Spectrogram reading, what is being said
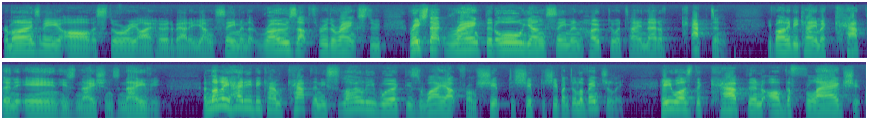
It reminds me of a story I heard about a young seaman that rose up through the ranks to reach that rank that all young seamen hope to attain, that of captain. He finally became a captain in his nation's navy. And not only had he become captain, he slowly worked his way up from ship to ship to ship until eventually he was the captain of the flagship,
